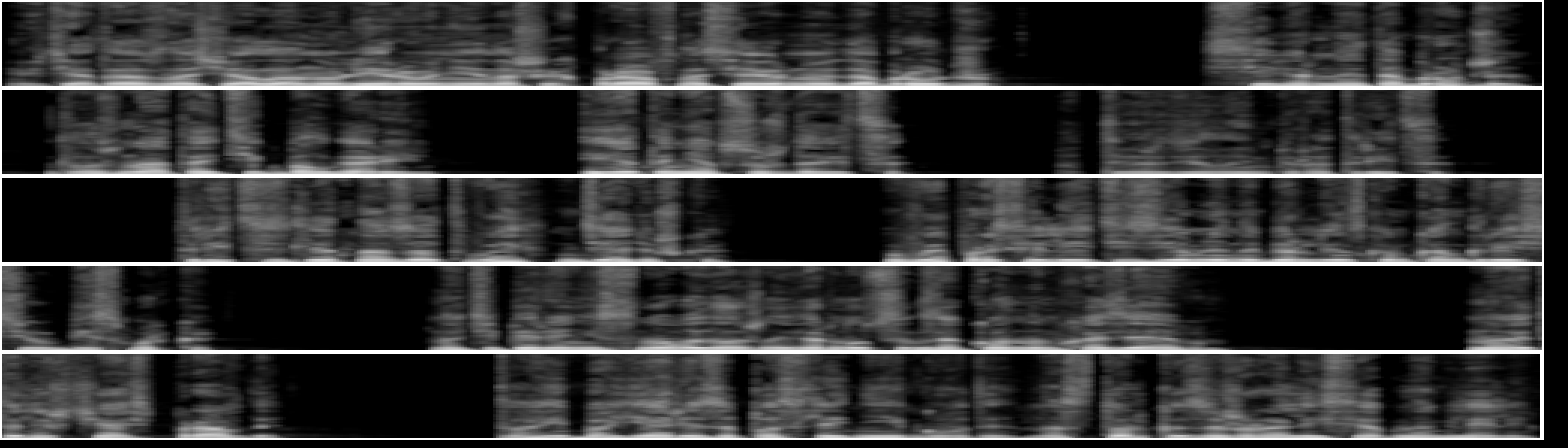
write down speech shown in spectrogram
ведь это означало аннулирование наших прав на Северную Добруджу. «Северная Добруджа должна отойти к Болгарии, и это не обсуждается», — подтвердила императрица. «Тридцать лет назад вы, дядюшка, выпросили эти земли на Берлинском конгрессе у Бисмарка, но теперь они снова должны вернуться к законным хозяевам. Но это лишь часть правды. Твои бояре за последние годы настолько зажрались и обнаглели,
